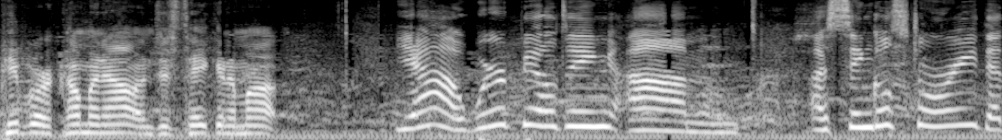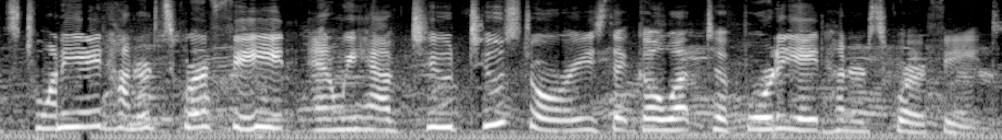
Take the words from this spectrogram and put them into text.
people are coming out and just taking them up? Yeah, we're building um, a single story that's 2,800 square feet, and we have two two stories that go up to 4,800 square feet.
